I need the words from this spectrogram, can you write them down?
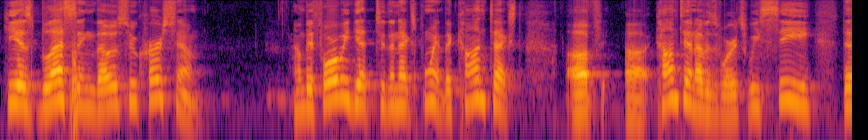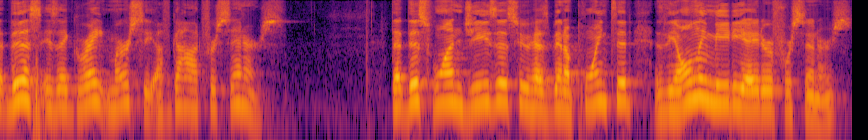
he is blessing those who curse him. Now, before we get to the next point, the context of uh, content of his words, we see that this is a great mercy of God for sinners. That this one Jesus who has been appointed as the only mediator for sinners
